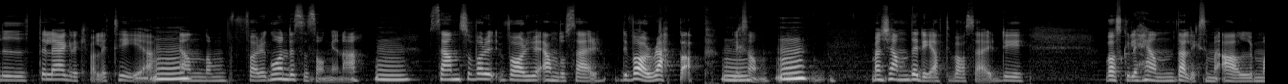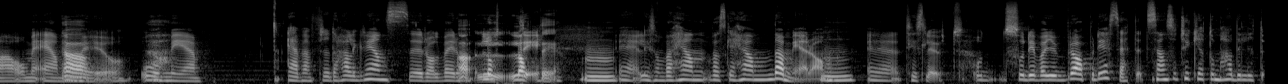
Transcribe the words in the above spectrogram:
lite lägre kvalitet än de föregående säsongerna. Sen så var det, var det ju ändå så här, det var wrap-up. Liksom. Man kände det att det var så här, det, vad skulle hända liksom med Alma och med Emmy och, och med även Frida Hallgrens roll, vad är det, Ja, Lottie. Lottie. Eh, liksom, vad, hän, vad ska hända med dem eh, till slut? Och, så det var ju bra på det sättet. Sen så tycker jag att de hade lite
